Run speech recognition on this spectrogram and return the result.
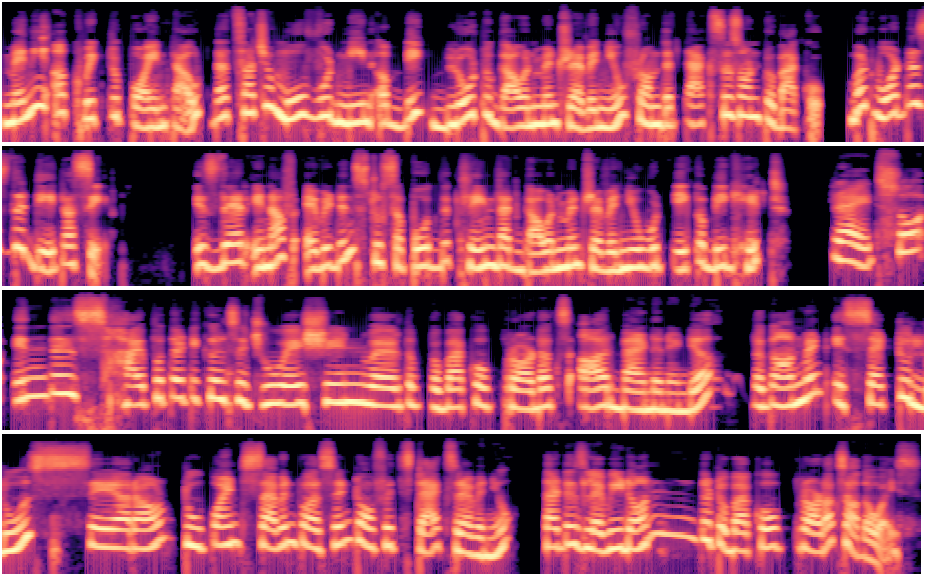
many are quick to point out that such a move would mean a big blow to government revenue from the taxes on tobacco. But what does the data say? Is there enough evidence to support the claim that government revenue would take a big hit? Right. So, in this hypothetical situation where the tobacco products are banned in India, the government is set to lose, say, around 2.7% of its tax revenue that is levied on the tobacco products otherwise.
